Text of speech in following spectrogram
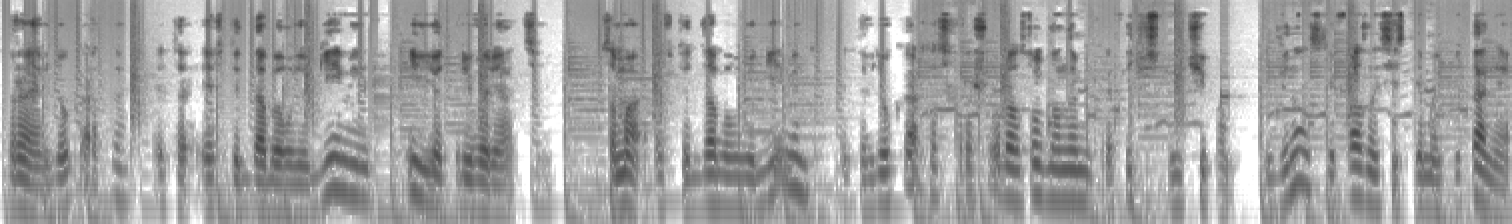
Вторая видеокарта это FTW Gaming и ее три вариации. Сама FTW Gaming это видеокарта с хорошо разогнанным графическим чипом и 12-фазной системой питания.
